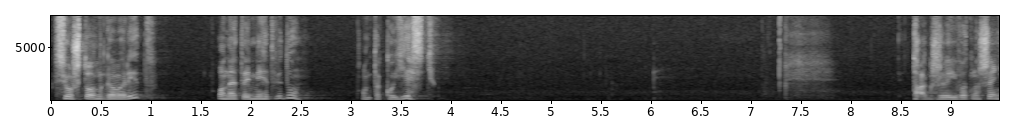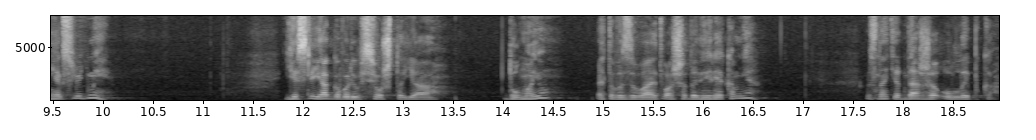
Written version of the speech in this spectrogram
Все, что Он говорит, Он это имеет в виду. Он такой есть. Также и в отношениях с людьми. Если я говорю все, что я думаю, это вызывает ваше доверие ко мне. Вы знаете, даже улыбка.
